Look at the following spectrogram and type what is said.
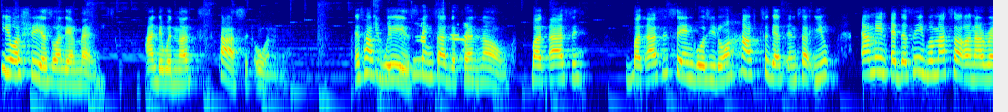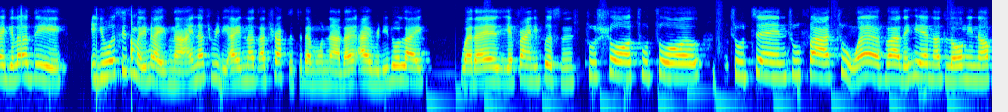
he or she is on their meds and they would not pass it on. It have ways, things are different now. But as the, but as the saying goes, you don't have to get into you I mean it doesn't even matter on a regular day. You will see somebody be like, nah, I'm not really I'm not attracted to them or not. I, I really don't like whether you find the person too short, too tall, too thin, too fat, too whatever, the hair not long enough,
